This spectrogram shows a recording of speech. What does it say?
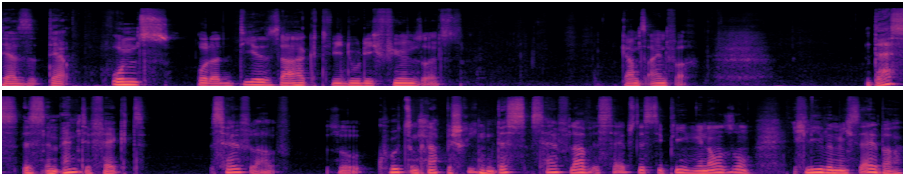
der, der uns oder dir sagt, wie du dich fühlen sollst. Ganz einfach. Das ist im Endeffekt Self-Love. So kurz und knapp beschrieben. Das Self-Love ist Selbstdisziplin. Genau so. Ich liebe mich selber.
